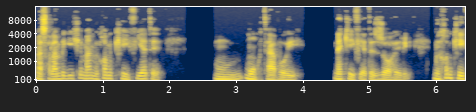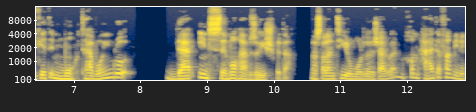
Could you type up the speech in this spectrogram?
مثلا بگی که من می‌خوام کیفیت محتوایی نه کیفیت ظاهری. می‌خوام کیفیت محتواییم رو در این سه ماه افزایش بدم. مثلا تیر و مرداد شهریور می‌خوام هدفم اینه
